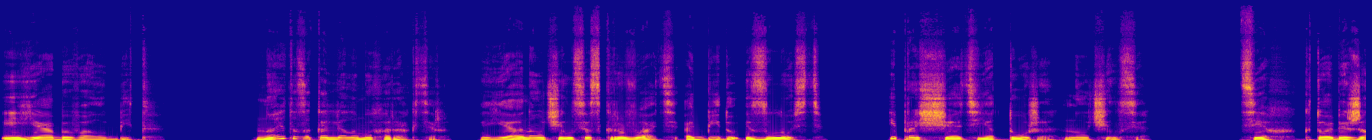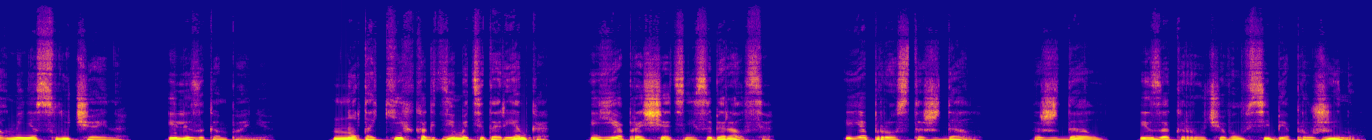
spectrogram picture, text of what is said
и я бывал бит. Но это закаляло мой характер. Я научился скрывать обиду и злость. И прощать я тоже научился. Тех, кто обижал меня случайно или за компанию. Но таких, как Дима Титаренко, я прощать не собирался. Я просто ждал. Ждал и закручивал в себе пружину.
